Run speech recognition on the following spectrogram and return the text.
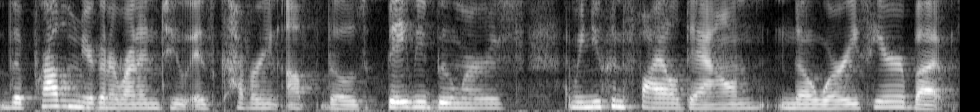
the problem you're going to run into is covering up those baby boomers. I mean, you can file down, no worries here, but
